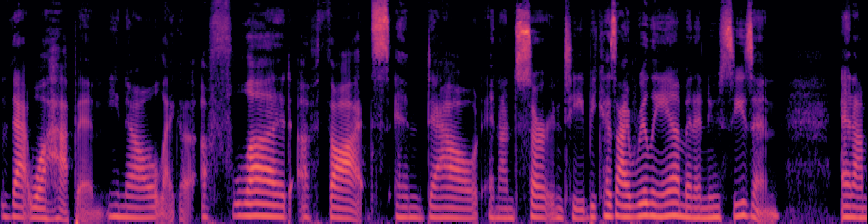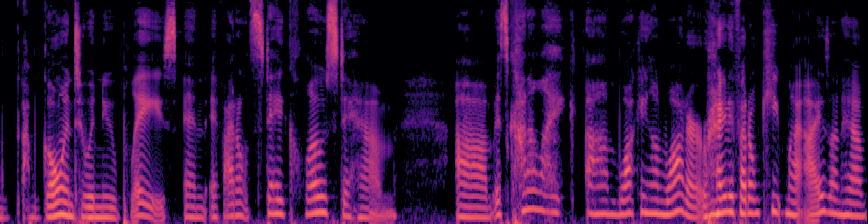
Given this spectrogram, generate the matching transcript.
that will happen you know like a, a, flood of thoughts and doubt and uncertainty because i really am in a new season and I'm I'm going to a new place. And if I don't stay close to him, um, it's kind of like um, walking on water, right? If I don't keep my eyes on him,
